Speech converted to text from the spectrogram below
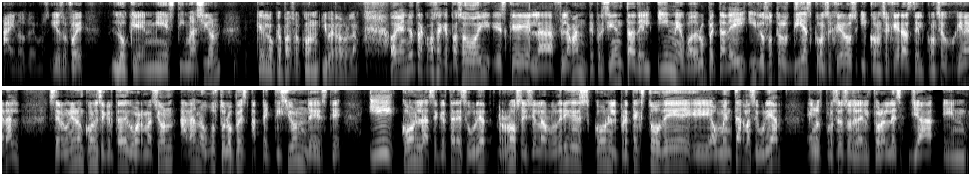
ahí nos vemos. Y eso fue lo que en mi estimación que lo que pasó con Iberdrola. Oigan, y otra cosa que pasó hoy es que la flamante presidenta del INE, Guadalupe Tadei, y los otros 10 consejeros y consejeras del Consejo General se reunieron con el secretario de Gobernación, Adán Augusto López, a petición de este, y con la secretaria de Seguridad, Rosa Isela Rodríguez, con el pretexto de eh, aumentar la seguridad en los procesos electorales ya en,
